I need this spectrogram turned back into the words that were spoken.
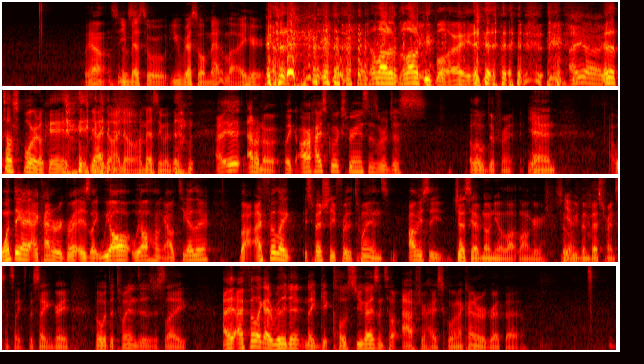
but yeah, So you that's- wrestle, you wrestle a Matt a lot, I hear. a lot of a lot of people, all right. I uh it's a tough sport, okay? yeah, I know, I know. I'm messing with you. I it, I don't know. Like our high school experiences were just a little different. Yeah. And one thing I, I kind of regret is like we all we all hung out together, but I feel like especially for the twins, obviously Jesse, I've known you a lot longer, so Yeah. we've been best friends since like the second grade. But with the twins, it was just like I I feel like I really didn't like get close to you guys until after high school, and I kind of regret that.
